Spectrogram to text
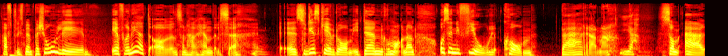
haft liksom en personlig erfarenhet av en sån här händelse. Eh, Så det skrev om i den romanen. Och sen i fjol kom Bärarna ja. som är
